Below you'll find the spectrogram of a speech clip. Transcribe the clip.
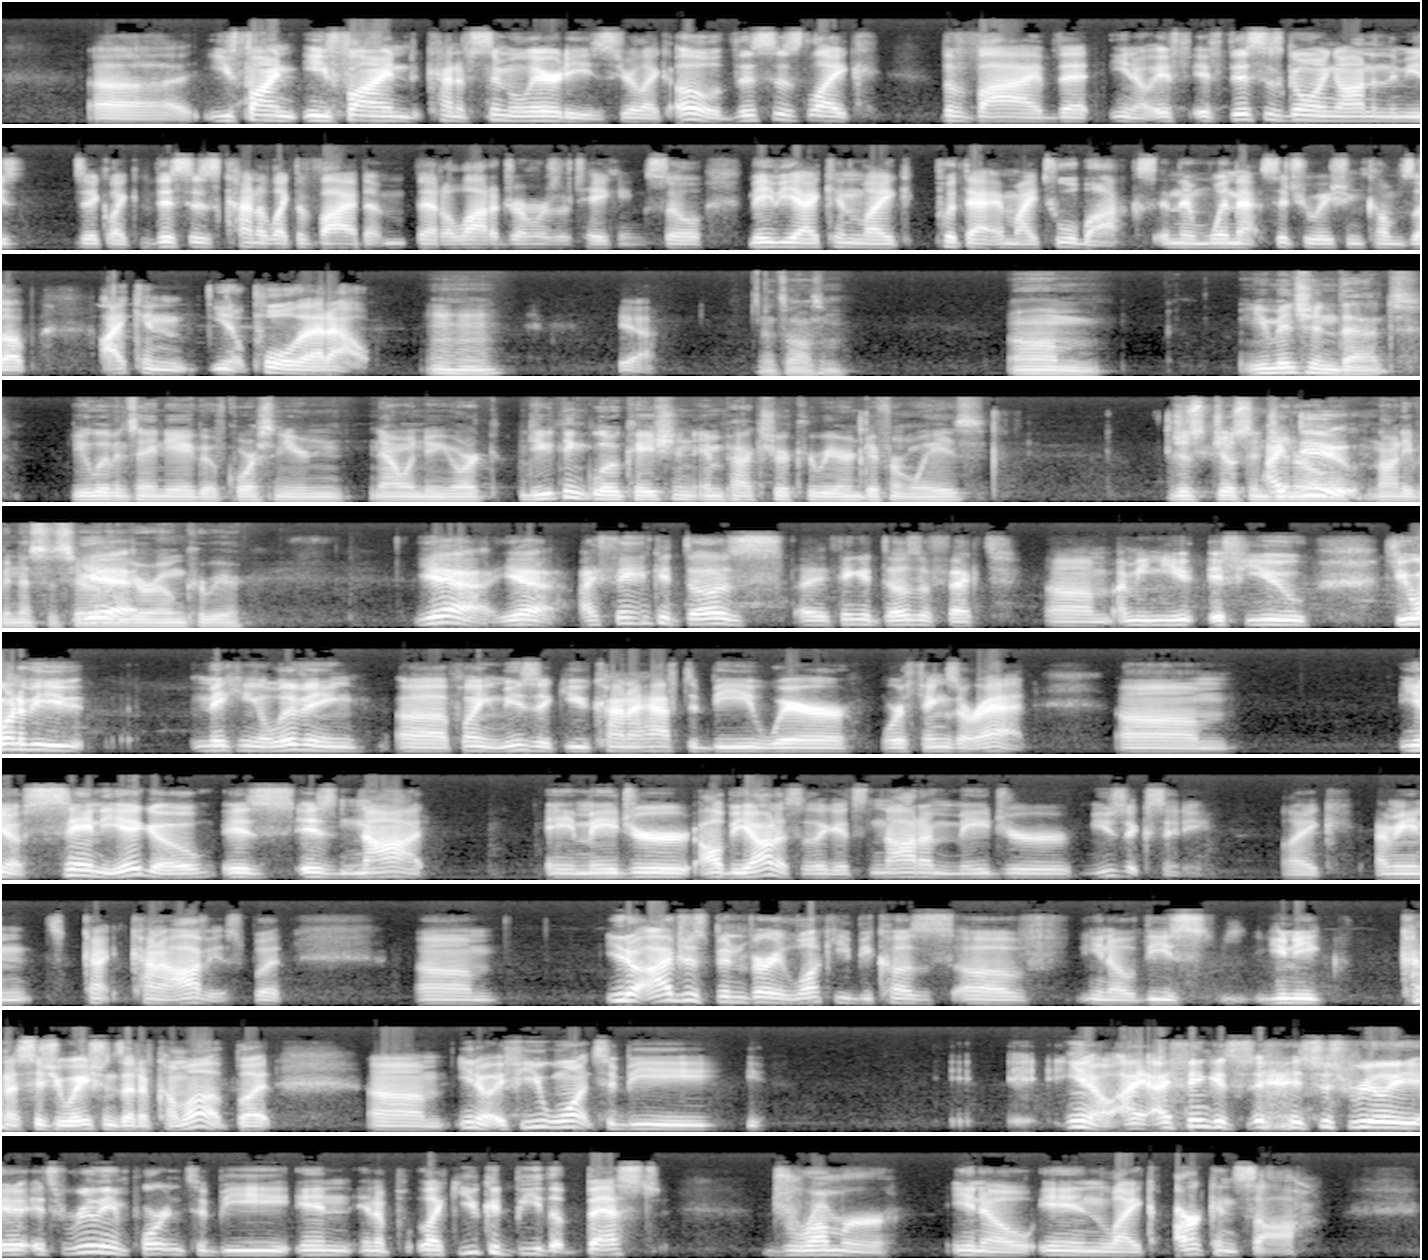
uh, you find you find kind of similarities. You're like oh this is like the vibe that you know if if this is going on in the music like this is kind of like the vibe that, that a lot of drummers are taking. So maybe i can like put that in my toolbox and then when that situation comes up i can you know pull that out. Mm-hmm. Yeah. That's awesome. Um you mentioned that you live in san diego of course and you're now in new york. Do you think location impacts your career in different ways? Just just in general not even necessarily yeah. your own career yeah, yeah. I think it does. I think it does affect. Um, I mean, you if you if you want to be making a living uh, playing music, you kind of have to be where where things are at. Um, you know, San Diego is is not a major. I'll be honest, like it's not a major music city. Like I mean, it's kind of obvious, but um, you know, I've just been very lucky because of you know these unique kind of situations that have come up. But um, you know, if you want to be you know, I, I think it's it's just really it's really important to be in in a like you could be the best drummer, you know, in like Arkansas,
